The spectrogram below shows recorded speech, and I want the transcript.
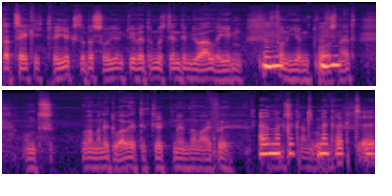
tatsächlich kriegst oder so irgendwie, weil du musst ja in dem Jahr leben von irgendwas nicht. Und wenn man nicht arbeitet, kriegt man im Normalfall Also man kriegt, man kriegt äh,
